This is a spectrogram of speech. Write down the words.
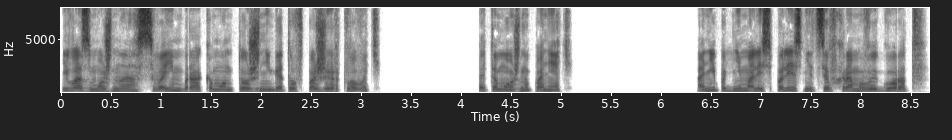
И, возможно, своим браком он тоже не готов пожертвовать. Это можно понять. Они поднимались по лестнице в храмовый город,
